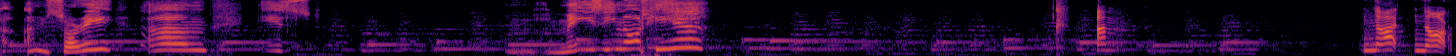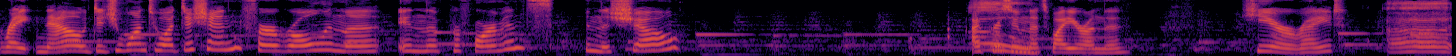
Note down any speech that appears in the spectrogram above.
"I- I'm sorry. Um, is Maisie not here? Um, not not right now. Did you want to audition for a role in the in the performance in the show? I presume Oh. that's why you're on the here, right? Uh,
